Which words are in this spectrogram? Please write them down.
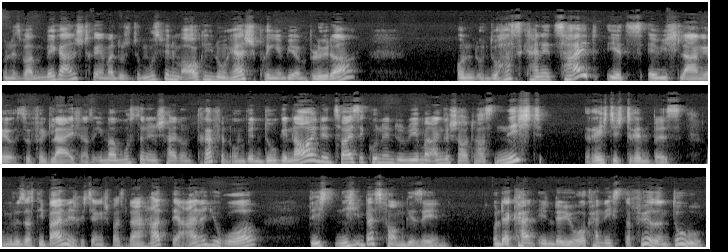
und es war mega anstrengend, weil du, du musst mit dem Auge hin und her springen wie ein Blöder. Und, und, du hast keine Zeit, jetzt ewig lange zu vergleichen. Also immer musst du eine Entscheidung treffen. Und wenn du genau in den zwei Sekunden, die du jemanden angeschaut hast, nicht richtig drin bist und wenn du sagst, die Beine nicht richtig angesprochen, dann hat der eine Juror dich nicht in Bestform gesehen. Und der, kann, in der Juror kann nichts dafür, sondern du.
